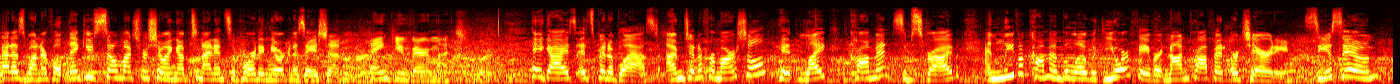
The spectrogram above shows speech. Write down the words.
That is wonderful. Thank you so much for showing up tonight and supporting the organization. Thank you very much. Hey guys, it's been a blast. I'm Jennifer Marshall. Hit like, comment, subscribe, and leave a comment below with your favorite nonprofit or charity. See you soon.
